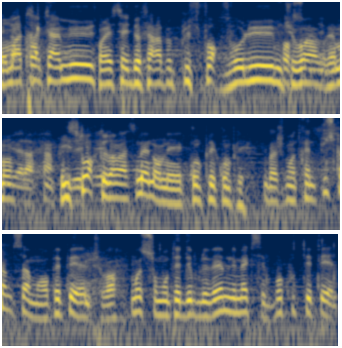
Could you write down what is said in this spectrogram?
on matraque un muscle, on essaye de faire un peu plus force volume, Force tu vois début vraiment. et à la fin, plus Histoire léger. que dans la semaine on est complet complet. Bah, je m'entraîne plus comme ça, moi, en PPL, tu vois. Moi, sur mon TWM, les mecs, c'est beaucoup de PPL.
